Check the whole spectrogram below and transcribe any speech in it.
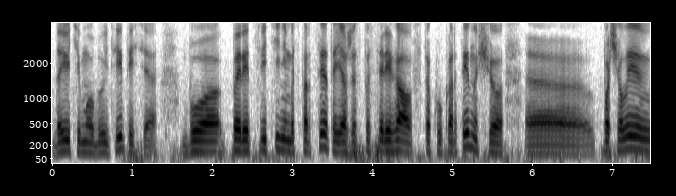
дають йому облетітися. Бо перед цвітінням еспарцета я вже спостерігав таку картину, що е, почали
